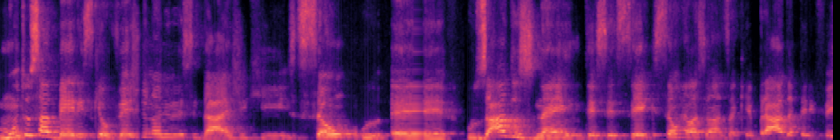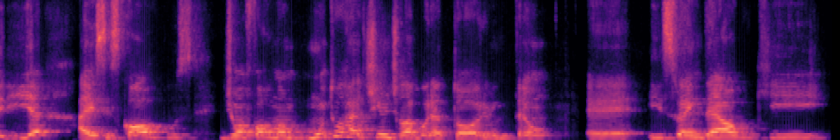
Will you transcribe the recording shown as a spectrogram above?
muitos saberes que eu vejo na universidade que são é, usados né, em TCC, que são relacionados à quebrada, à periferia, a esses corpos, de uma forma muito ratinho de laboratório. Então, é, isso ainda é algo que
